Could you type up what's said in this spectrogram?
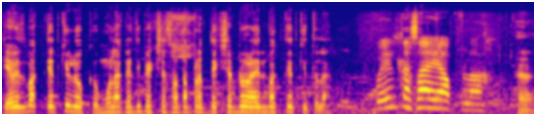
त्यावेळेस बघतात की लोक मुलाखतीपेक्षा स्वतः प्रत्यक्ष डोळ्याने बघतात की तुला. बैल कसा आहे आपला. हं.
